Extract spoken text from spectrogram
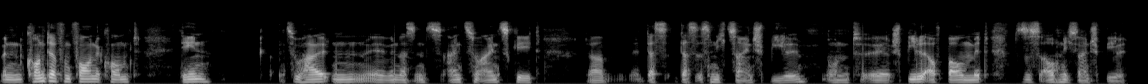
wenn ein Konter von vorne kommt, den zu halten, äh, wenn das ins 1 zu 1 geht. Da, das, das ist nicht sein Spiel. Und äh, Spielaufbau mit, das ist auch nicht sein Spiel.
